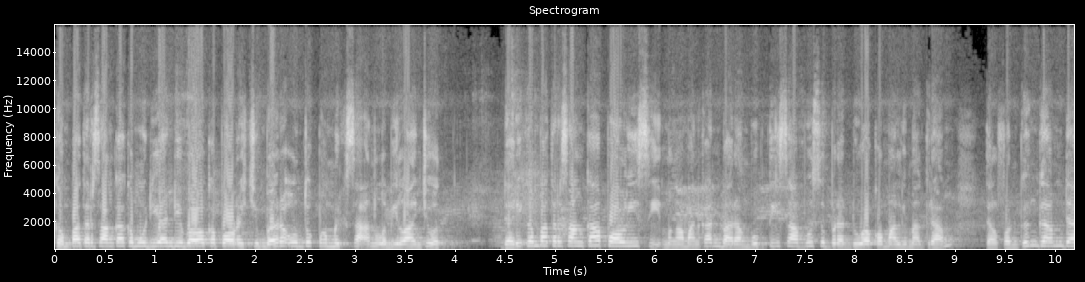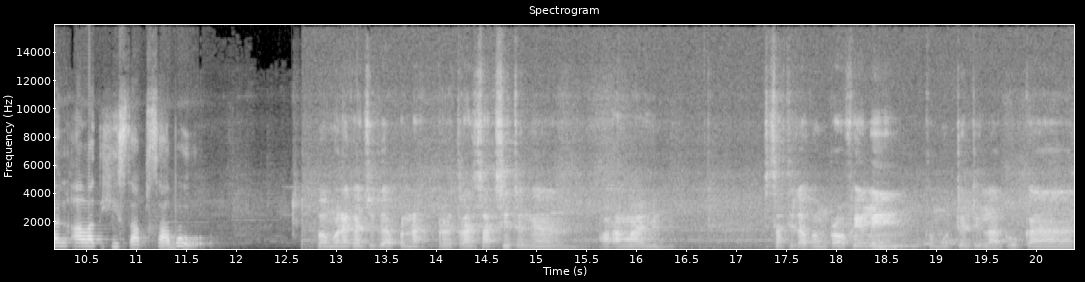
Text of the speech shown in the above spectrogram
Keempat tersangka kemudian dibawa ke Polres Jember untuk pemeriksaan lebih lanjut. Dari keempat tersangka, polisi mengamankan barang bukti sabu seberat 2,5 gram, telepon genggam, dan alat hisap sabu bahwa mereka juga pernah bertransaksi dengan orang lain. Setelah dilakukan profiling, kemudian dilakukan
